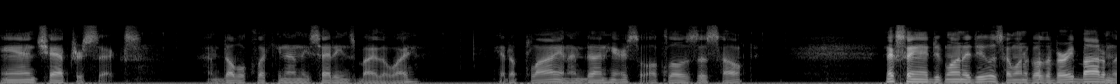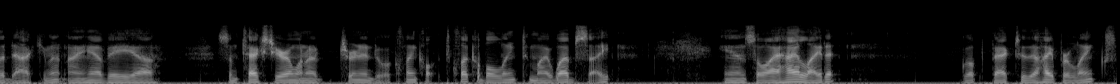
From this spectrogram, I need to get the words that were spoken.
And Chapter 6. I'm double clicking on these settings by the way. Hit apply and I'm done here so I'll close this out. Next thing I want to do is I want to go to the very bottom of the document. I have a uh, some text here I want to turn into a clickable link to my website. And so I highlight it, go up back to the hyperlinks.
